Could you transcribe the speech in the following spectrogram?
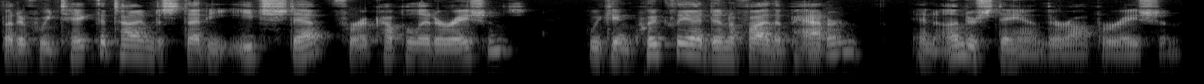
but if we take the time to study each step for a couple iterations, we can quickly identify the pattern and understand their operation.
